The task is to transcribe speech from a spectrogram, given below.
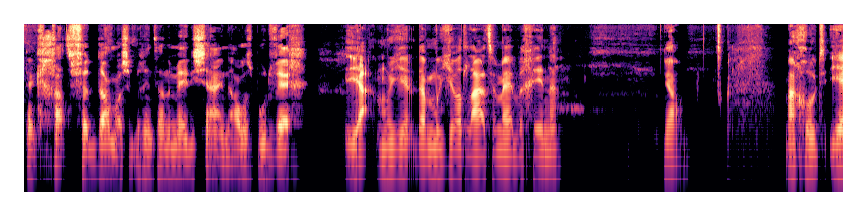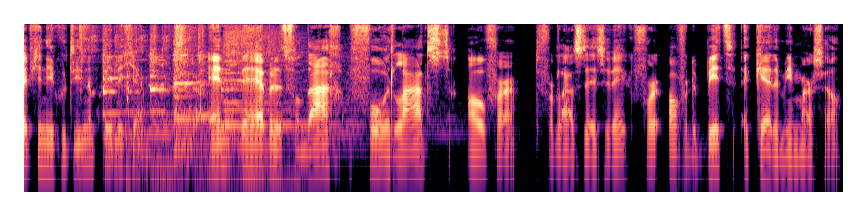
denk, gadverdamme, ze begint aan de medicijnen. Alles moet weg. Ja, moet je, daar moet je wat later mee beginnen. Ja. Maar goed, je hebt je nicotinepilletje. En we hebben het vandaag voor het laatst over, voor het laatst deze week, voor, over de Bit Academy, Marcel.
